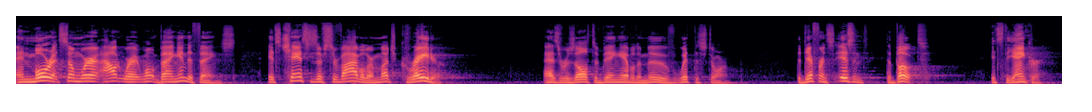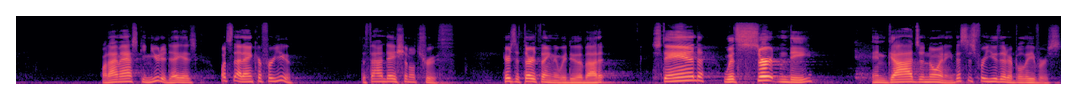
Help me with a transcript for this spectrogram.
and moor it somewhere out where it won't bang into things, its chances of survival are much greater as a result of being able to move with the storm. The difference isn't the boat, it's the anchor. What I'm asking you today is what's that anchor for you? The foundational truth. Here's the third thing that we do about it stand with certainty in God's anointing. This is for you that are believers.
